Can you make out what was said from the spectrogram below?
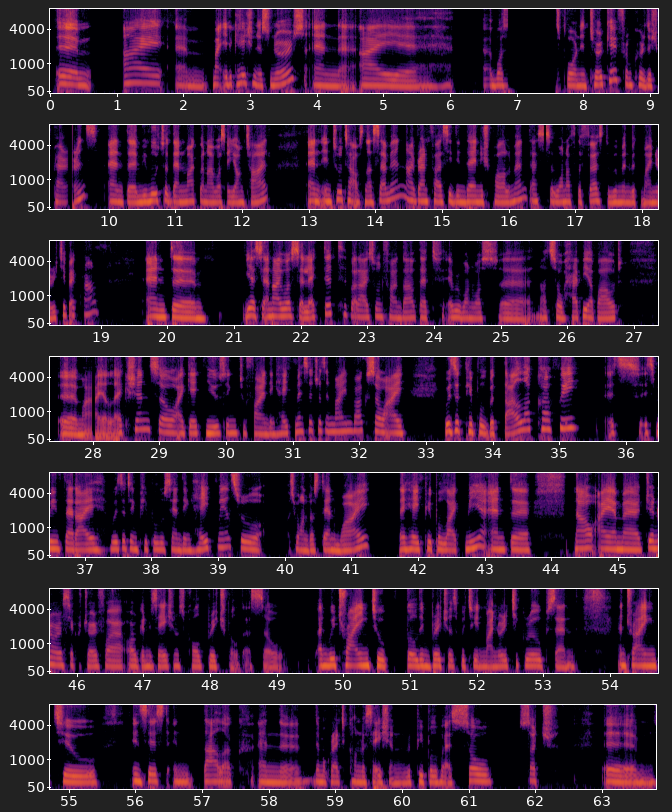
Um, I am. My education is nurse, and uh, I uh, was born in Turkey from Kurdish parents, and uh, we moved to Denmark when I was a young child. And in 2007, I ran for a seat in Danish Parliament as one of the first women with minority background. And um, Yes, and I was elected, but I soon found out that everyone was uh, not so happy about uh, my election. So I get using to finding hate messages in my inbox. So I visit people with dialogue coffee. It's it means that I visiting people who sending hate mails to to understand why they hate people like me. And uh, now I am a general secretary for organizations called Bridge Builders. So and we're trying to building bridges between minority groups and and trying to insist in dialogue and uh, democratic conversation with people who have so such um,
